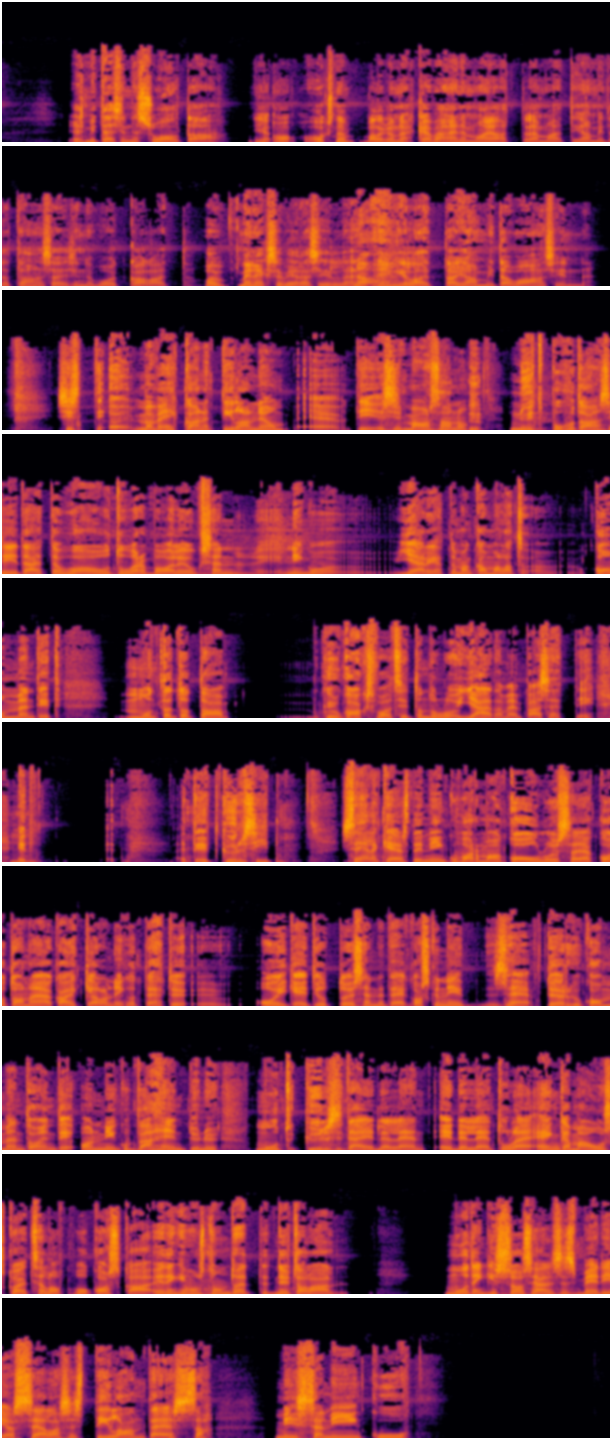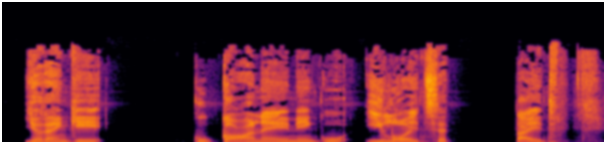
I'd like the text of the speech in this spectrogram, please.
että mitä sinne suoltaa – niin on, onko ne alkanut ehkä vähän enemmän ajattelemaan, että ihan mitä tahansa ei sinne voikaan laittaa? Vai meneekö se vielä silleen, no. että jengi laittaa ihan mitä vaan sinne? Siis mä veikkaan, että tilanne on, siis mä oon saanut, nyt puhutaan siitä, että wow, Tuure Boiliuksen niin järjettömän kamalat kommentit, mutta tota, kyllä kaksi vuotta sitten on tullut jäätävempää settiä. Mm. Et, et, et, et kyllä siitä selkeästi niin kuin varmaan kouluissa ja kotona ja kaikkialla on niin kuin tehty oikeita juttuja sen eteen, koska niin se törkykommentointi on niin kuin vähentynyt, mutta kyllä sitä edelleen, edelleen tulee. Enkä mä usko, että se loppuu koskaan. Jotenkin musta tuntuu, että nyt ollaan muutenkin sosiaalisessa mediassa sellaisessa tilanteessa, missä niin kuin jotenkin kukaan ei niin kuin iloitse tai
